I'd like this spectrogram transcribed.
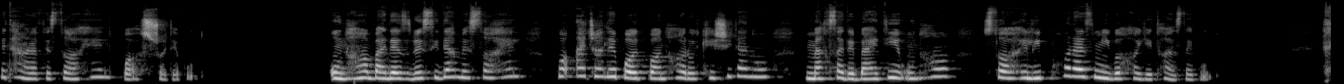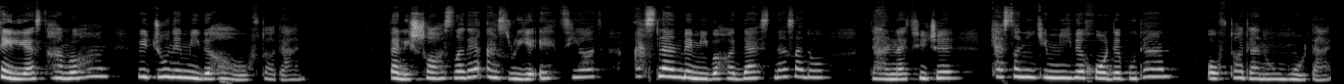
به طرف ساحل باز شده بود. اونها بعد از رسیدن به ساحل با عجله بادبانها رو کشیدن و مقصد بعدی اونها ساحلی پر از میوه های تازه بود. خیلی از همراهان به جون میوه ها افتادن. ولی شاهزاده از روی احتیاط اصلا به میوه ها دست نزد و در نتیجه کسانی که میوه خورده بودن افتادن و مردن.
